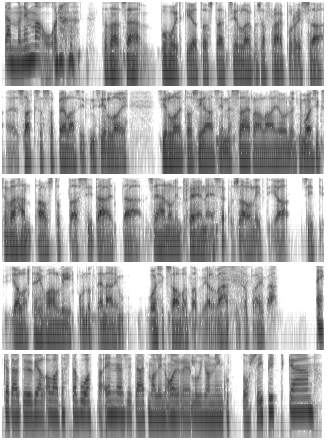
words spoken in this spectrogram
Tämmönen mä oon. Tota, sä puhuitkin jo tuosta, että silloin kun sä Freiburgissa äh, Saksassa pelasit, niin silloin, silloin tosiaan sinne sairaalaan jouduit. Niin voisitko sä vähän taustottaa sitä, että sehän oli treeneissä, kun sä olit ja sit jalat ei vaan liikkunut enää, niin voisitko avata vielä vähän sitä päivää? Ehkä täytyy vielä avata sitä vuotta ennen sitä, että mä olin oireillut jo niin kuin tosi pitkään,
